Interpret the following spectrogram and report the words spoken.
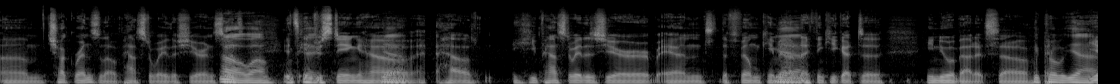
um, Chuck Renslow, passed away this year, and so Oh, it's, wow. it's Okay. interesting how Yeah. how he passed away this year, and the film came out, and I think he got to he knew about it. So He probably- yeah, I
